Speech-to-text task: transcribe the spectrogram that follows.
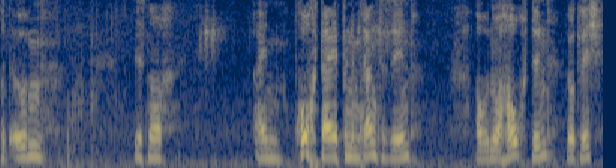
Dort oben ist noch ein Bruchteil von dem Gang zu sehen, aber nur hauchdünn, wirklich.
